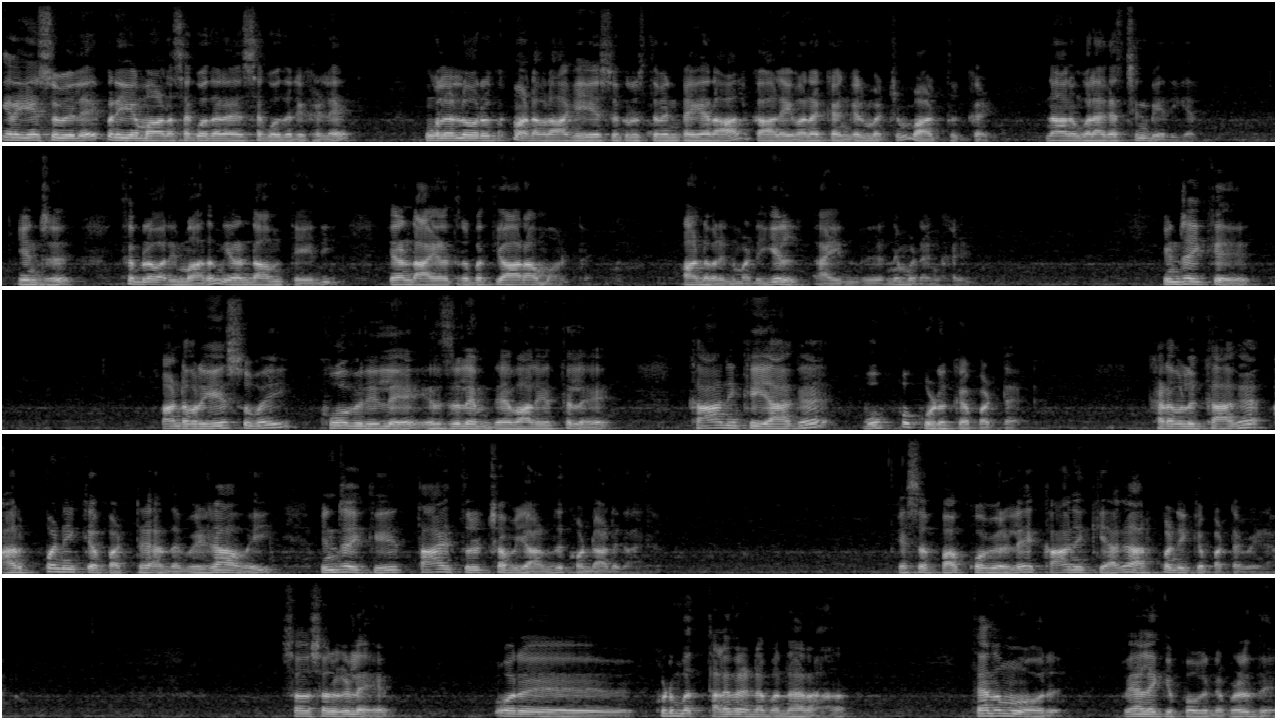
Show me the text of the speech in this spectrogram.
இயேசுவிலே பிரியமான சகோதர சகோதரிகளே உங்கள் எல்லோருக்கும் ஆண்டவராக இயேசு கிறிஸ்துவின் பெயரால் காலை வணக்கங்கள் மற்றும் வாழ்த்துக்கள். நான் உங்கள் அகஸ்டின் பேதிகர் இன்று பிப்ரவரி மாதம் இரண்டாம் தேதி இரண்டாயிரத்தி இருபத்தி ஆறாம் ஆண்டு. ஆண்டவரின் மடியில் ஐந்து நிமிடங்கள். இன்றைக்கு ஆண்டவர் இயேசுவை கோவிலிலே எருசலேம் தேவாலயத்திலே காணிக்கையாக ஒப்பு கொடுக்கப்பட்ட கடவுளுக்காக அர்ப்பணிக்கப்பட்ட அந்த விழாவை இன்றைக்கு தாய் திருச்சபையானது கொண்டாடுகிறது. எசப்பா கோவிலே காணிக்கையாக அர்ப்பணிக்கப்பட்ட விழா. சோசர்களே ஒரு குடும்பத் தலைவர் என்ன பண்ணாராம் தினமும் அவர் வேலைக்கு போகின்ற பொழுது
